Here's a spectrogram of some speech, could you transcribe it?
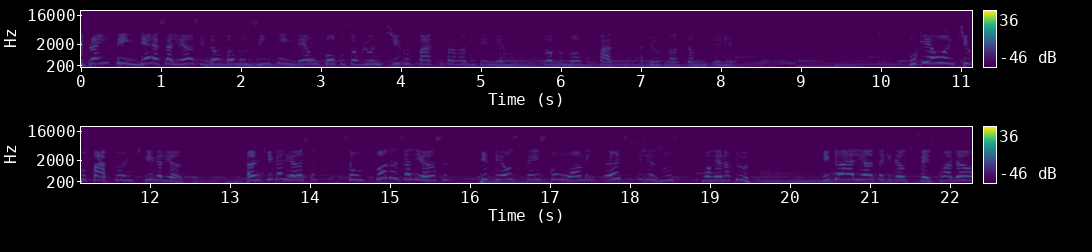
E para entender essa aliança, então vamos entender um pouco sobre o antigo pacto para nós entendermos sobre o novo pacto, aquilo que nós estamos inseridos. O que é o antigo pacto, a antiga aliança? A antiga aliança são todas as alianças que Deus fez com o homem antes de Jesus morrer na cruz. Então é a aliança que Deus fez com Adão,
